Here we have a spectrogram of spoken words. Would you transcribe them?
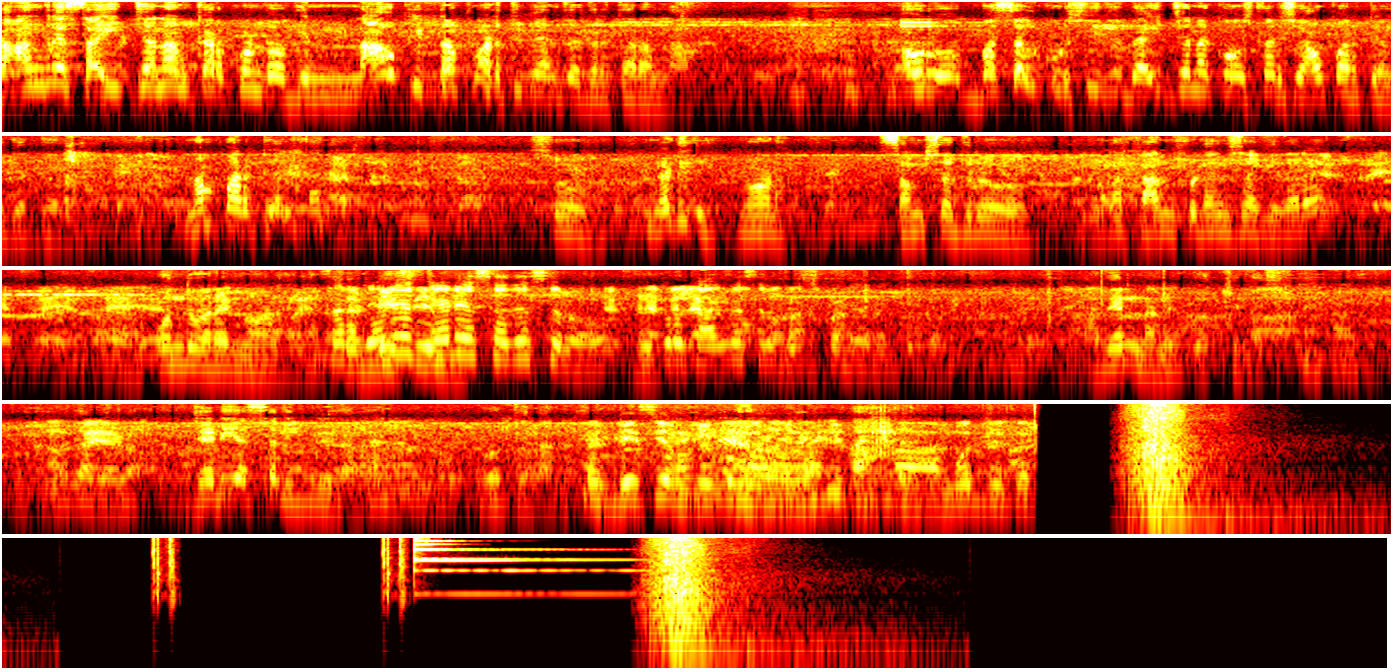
ಕಾಂಗ್ರೆಸ್ ಐದು ಜನನ ಕರ್ಕೊಂಡು ಹೋಗಿ ನಾವು ಕಿಡ್ನಾಪ್ ಮಾಡ್ತೀವಿ ಅಂತ ಹೆದರ್ತಾರಲ್ಲ. ಅವರು ಬಸ್ಸಲ್ಲಿ ಕುಡಿಸಿದ್ದ ಐದು ಜನ ಕೌನ್ಸಿಲರ್ಸ್ ಯಾವ ಪಾರ್ಟಿಯಲ್ಲಿ ಗೆದ್ದವರು ನಮ್ಮ ಪಾರ್ಟಿಯಲ್ಲಿ ತಾನೆ ಸೊ ನಡೀರಿ ನೋಡೋಣ. ಸಂಸದರು ಭಾಳ ಕಾನ್ಫಿಡೆನ್ಸ್ ಆಗಿದ್ದಾರೆ. ಒಂದೂವರೆಗೆ ನೋಡೋಣ. ಸರ್ ಜೆ ಡಿ ಎಸ್ ಸದಸ್ಯರು ಇಬ್ಬರು ಕಾಂಗ್ರೆಸ್ ಅಲ್ಲಿ ಬಿಡಿಸ್ಕೊಂಡಿದ್ದಾರೆ ಅಂತ ಅದೇನು ನನಗೆ ಗೊತ್ತಿಲ್ಲ ಸರ್. ಜೆ ಡಿ ಎಸ್ ಅಲ್ಲಿ ಇಬ್ಬರು ಇದ್ದಾರೆ. ಗೊತ್ತಿಲ್ಲ. Sir D C M Shivakumar ಅವರು ಮೋದಿ ಜೊತೆ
